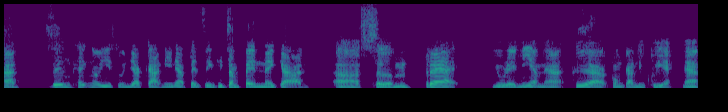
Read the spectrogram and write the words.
าติ ซึ่งเทคโนโลยีศูนย์ยากาศนี้เนี่ยเป็นสิ่งที่จำเป็นในการเสริมแร่ยูเรเนียมนะฮะเพื่อโครงการนิวเคลียร์นะฮะ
